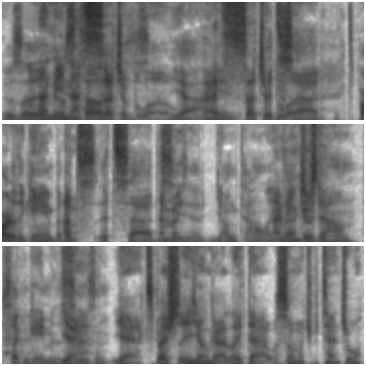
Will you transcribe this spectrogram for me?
It was a. I mean, that's tough. such a blow. Yeah, I That's mean, such a it's blow. sad. It's part of the game, but I'm- it's it's sad to I'm- see a young talent like I that mean, go down second game of the yeah, season. yeah, especially a young guy like that with so much potential,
